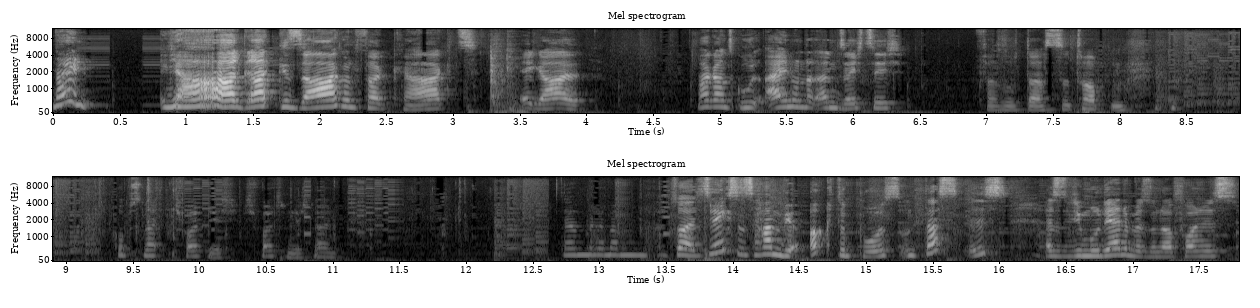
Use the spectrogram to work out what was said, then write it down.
Nein! Ja, gerade gesagt und verkackt. Egal. War ganz gut. 161. Versucht das zu toppen. Ups, nein, ich wollte nicht. Ich wollte nicht, nein. So, als nächstes haben wir Octopus und das ist, also die moderne Version davon ist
